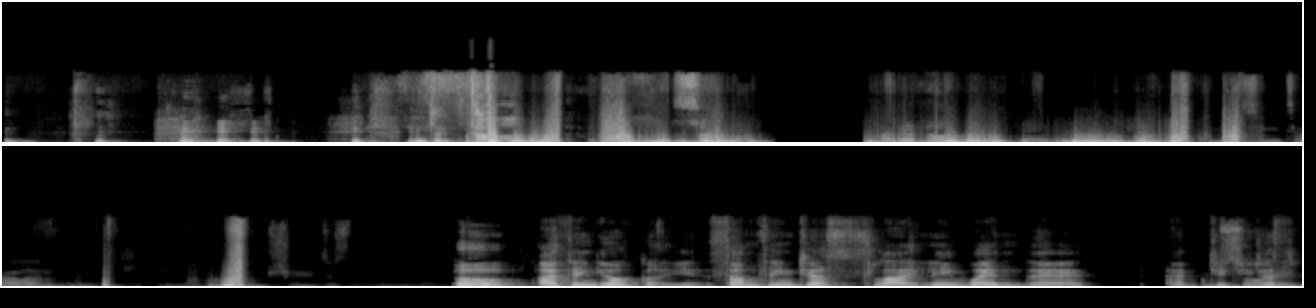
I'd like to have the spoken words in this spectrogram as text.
He's like, "Oh!" So I don't know. amazing talent. Oh, I think you're something just slightly oh. went there. Did you just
